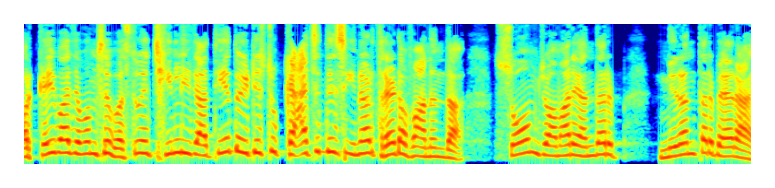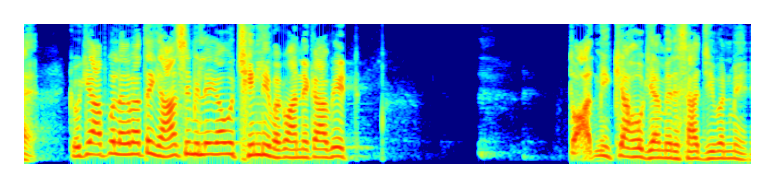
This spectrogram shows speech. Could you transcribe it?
और कई बार जब हमसे वस्तुएँ छीन ली जाती हैं तो it is to catch this inner thread of ananda soma जो हमारे अंदर निरंतर बह रहा है, क्योंकि आपको लग रहा था यहाँ से मिलेगा, वो छीन ली भगवान ने कहा वेट तो आदमी क्या हो गया मेरे साथ जीवन में?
